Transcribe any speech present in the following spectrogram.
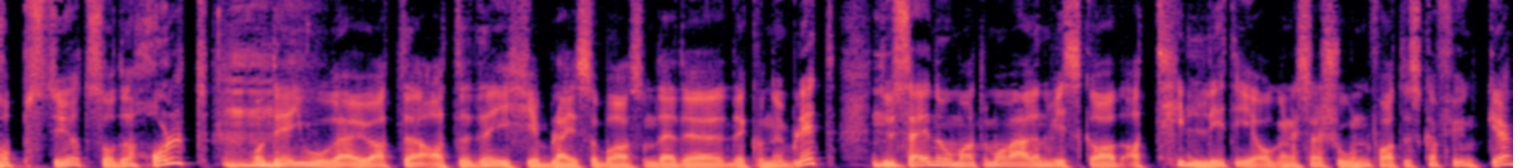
toppstyrt så det holdt, mm -hmm. og det gjorde òg at, at, det ikke ble så bra som det det, det kunne blitt. Du mm. sier noe om at det må være en viss grad av tillit i organisasjonen for at det skal funke.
